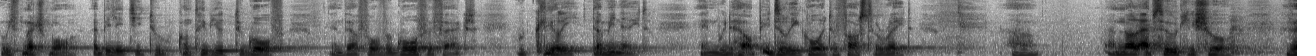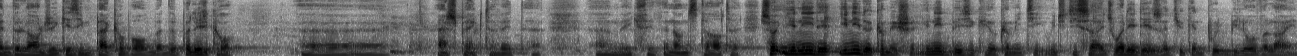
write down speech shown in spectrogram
with much more ability to contribute to growth. And therefore the growth effects would clearly dominate and would help Italy grow at a faster rate. Uh, I'm not absolutely sure that the logic is impeccable, but the political uh, uh aspect of it uh, uh, makes it a non-starter. So you need, a, you need a commission, you need basically a committee which decides what it is that you can put below the line.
